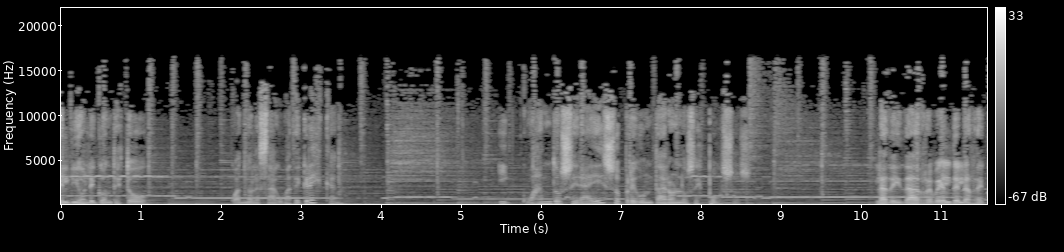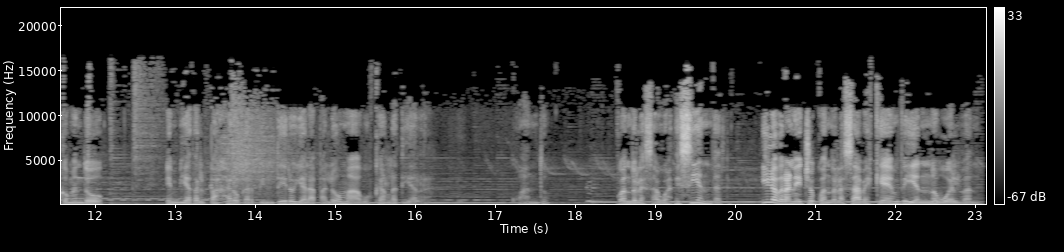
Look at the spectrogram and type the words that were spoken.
El dios le contestó, cuando las aguas decrezcan. ¿Y cuándo será eso? preguntaron los esposos. La deidad rebelde les recomendó, enviad al pájaro carpintero y a la paloma a buscar la tierra. ¿Cuándo? Cuando las aguas desciendan. Y lo habrán hecho cuando las aves que envíen no vuelvan.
